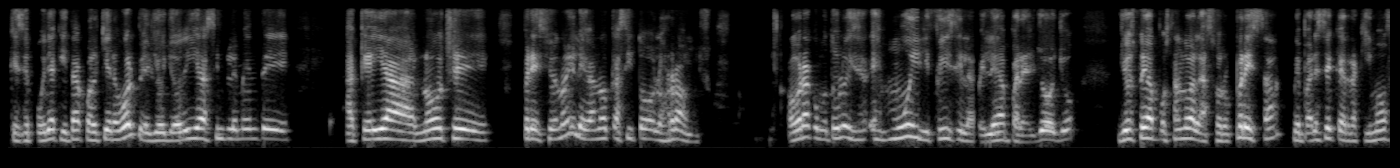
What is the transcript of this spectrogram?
que se podía quitar cualquier golpe. El Yoyo Díaz simplemente aquella noche presionó y le ganó casi todos los rounds. Ahora, como tú lo dices, es muy difícil la pelea para el Yoyo. Yo estoy apostando a la sorpresa. Me parece que Rakimov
